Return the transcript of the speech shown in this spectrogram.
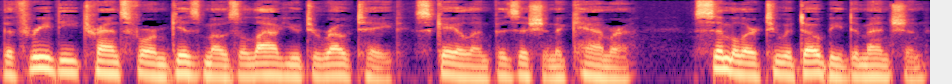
The 3D transform gizmos allow you to rotate, scale and position a camera Similar to Adobe Dimension,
